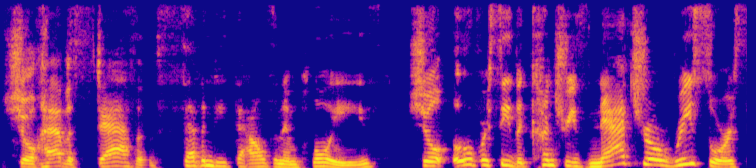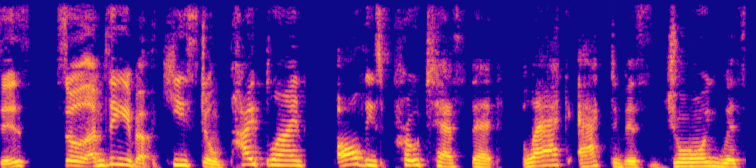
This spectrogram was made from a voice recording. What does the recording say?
She'll have a staff of 70,000 employees. She'll oversee the country's natural resources. So I'm thinking about the Keystone Pipeline, all these protests that Black activists join with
